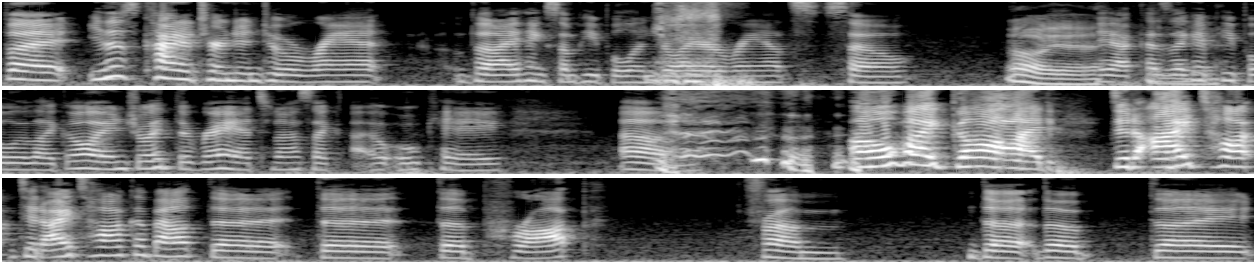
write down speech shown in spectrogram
but this kind of turned into a rant but i think some people enjoy our rants so. Oh yeah, yeah because i get people who are like oh i enjoyed the rant and i was like oh, okay. Um, oh my god. Did i talk did i talk about the the the prop from the the the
